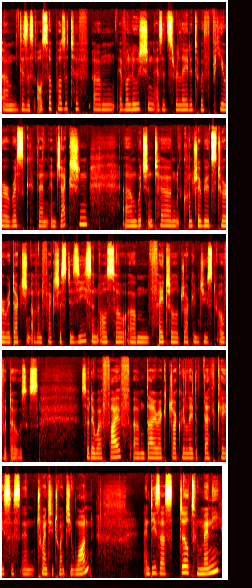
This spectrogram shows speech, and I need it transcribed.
Um, this is also a positive um, evolution as it's related with fewer risk than injection, um, which in turn contributes to a reduction of infectious disease and also um, fatal drug induced overdoses. So there were five um, direct drug related death cases in 2021. And these are still too many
